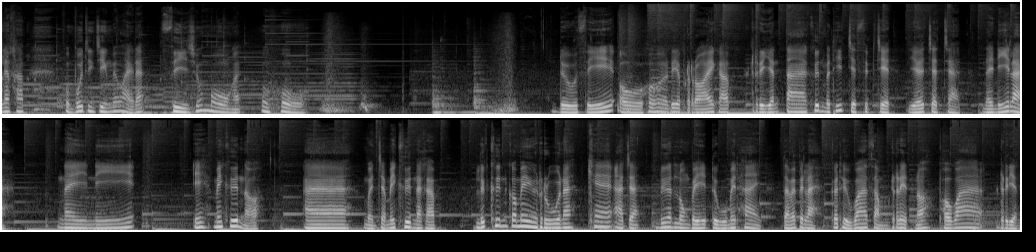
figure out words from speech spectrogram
แล้วครับ ผมพูดจริง ๆ ไม่ไหวแล้วสี่ชั่วโมงอะโอ้โหดูสิโอ้โหเรียบร้อยครับ เหรียญตาขึ้นมาที่ 77 เยอะจัดๆในนี้ล่ะ ในนี้ เอ๊ะ ไม่ขึ้นเหรอ อ่า เหมือนจะไม่ขึ้นนะครับ ลึกขึ้นก็ไม่รู้นะ แค่อาจจะเลื่อนลงไปดูไม่ได้ แต่ไม่เป็นไร ก็ถือว่าสำเร็จเนาะเพราะว่าเหรียญ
